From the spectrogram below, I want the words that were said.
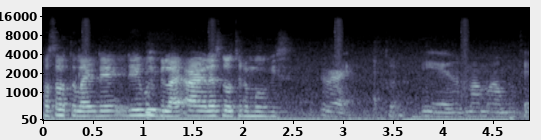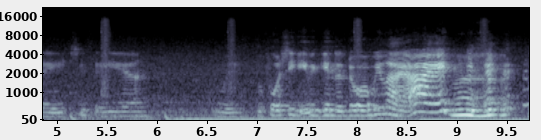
or something like that, then we'd be like, all right, let's go to the movies. Right. So. Yeah, my mom will tell you. She said, yeah. When, before she even get in the door, we like, all right.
